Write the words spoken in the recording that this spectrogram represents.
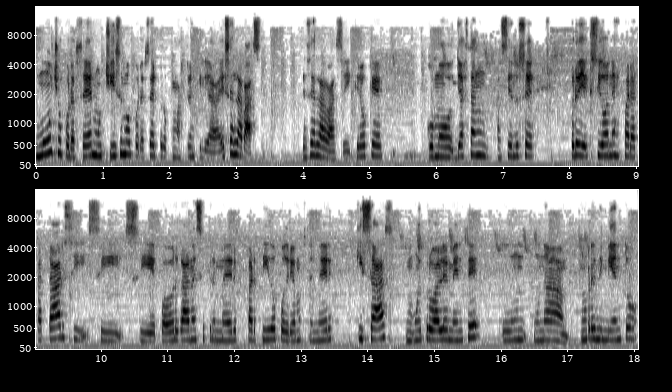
mucho por hacer, muchísimo por hacer, pero con más tranquilidad. Esa es la base. Esa es la base. Y creo que como ya están haciéndose proyecciones para Qatar, si, si, si Ecuador gana ese primer partido, podríamos tener quizás, muy probablemente, un, una, un rendimiento,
